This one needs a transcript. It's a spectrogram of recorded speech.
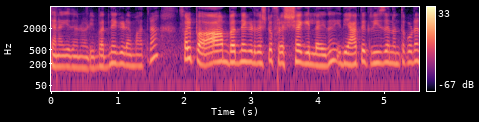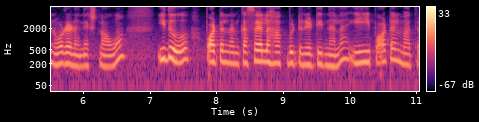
ಚೆನ್ನಾಗಿದೆ ನೋಡಿ. ಬದನೆ ಗಿಡ ಮಾತ್ರ. ಸ್ವಲ್ಪ ಆ ಬದನೆ ಗಿಡದಷ್ಟು ಫ್ರೆಶ್ ಆಗಿಲ್ಲ ಇದು. ಇದು ಯಾತಕ್ಕೆ ರೀಸನ್ ಅಂತ ಕೂಡ ನೋಡೋಣ ನೆಕ್ಸ್ಟ್ ನಾವು. ಇದು ಪಾಟಲ್ ನಾನು ಕಸ ಎಲ್ಲ ಹಾಕಿಬಿಟ್ಟು ನೆಟ್ಟಿದ್ನಲ್ಲ, ಈ ಪಾಟಲ್ ಮಾತ್ರ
